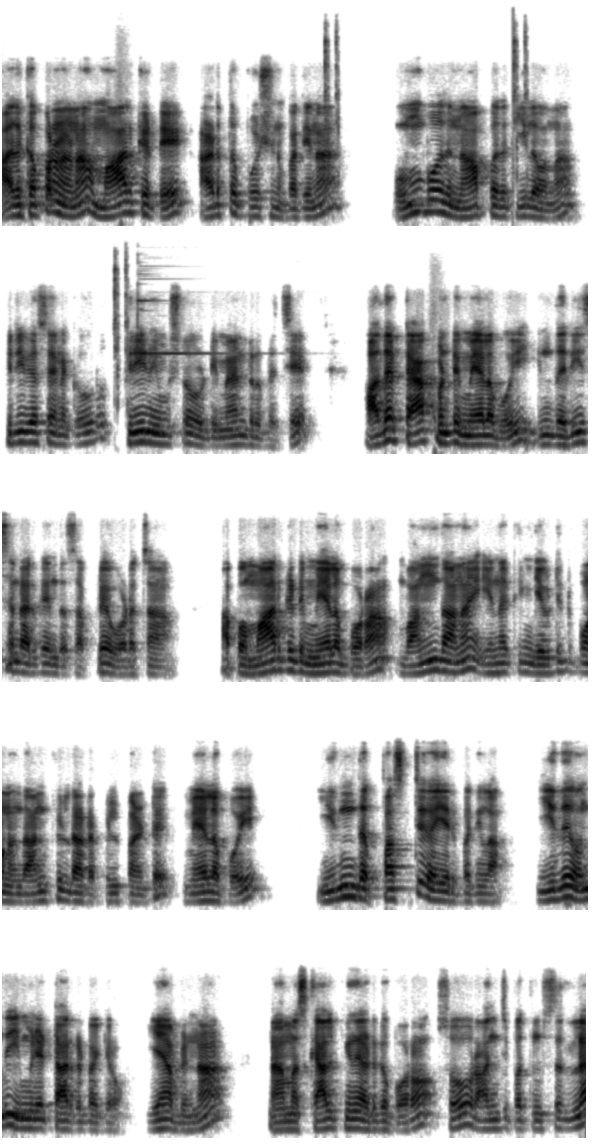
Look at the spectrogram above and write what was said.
அதுக்கப்புறம் என்னென்னா மார்க்கெட்டு அடுத்த பொசிஷன் பார்த்தீங்கன்னா ஒம்பது நாற்பது கீழே வந்தால் ப்ரீவியஸாக எனக்கு ஒரு த்ரீ நிமிஷத்தில் ஒரு டிமாண்ட் இருந்துச்சு. அதை டேப் பண்ணிட்டு மேலே போய் இந்த ரீசெண்டாக இருக்க இந்த சப்ளை உடைச்சான். அப்போ மார்க்கெட்டு மேலே போகிறான் வந்தானே எனக்கு இங்கே விட்டுட்டு போன அந்த அன்ஃபீல்ட் ஆர்டர் ஃபில் பண்ணிட்டு மேலே போய் இந்த ஃபஸ்ட்டு ஹையர் பார்த்தீங்களா இதை வந்து இமீடியட் டார்கெட் வைக்கிறோம். ஏன் அப்படின்னா நம்ம ஸ்கேல்பிங் தான் எடுக்க போகிறோம் ஸோ ஒரு அஞ்சு பத்து நிமிஷத்தில்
